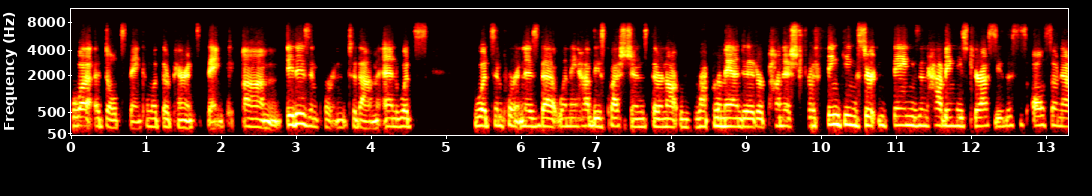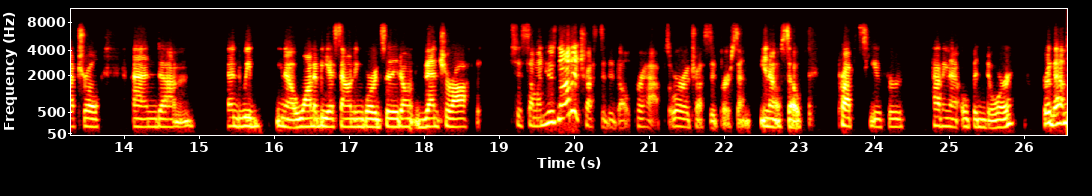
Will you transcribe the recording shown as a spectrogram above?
what adults think and what their parents think. Um, it is important to them. And what's what's important is that when they have these questions they're not reprimanded or punished for thinking certain things and having these curiosities. This is also natural. And um and we you know want to be a sounding board so they don't venture off to someone who's not a trusted adult perhaps or a trusted person you know so props to you for having that open door for them.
